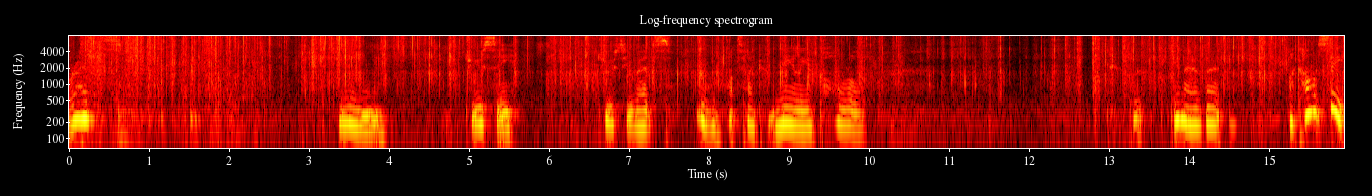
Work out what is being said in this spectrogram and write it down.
Reds. Mmm, juicy juicy reds. Ooh, that's like nearly a coral. But, you know, that I can't see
